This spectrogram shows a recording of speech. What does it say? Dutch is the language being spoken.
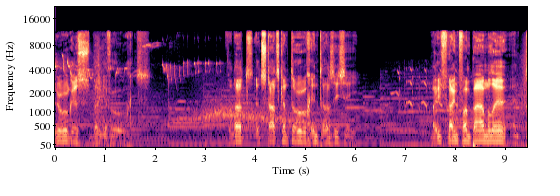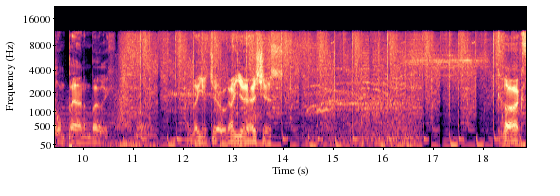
Joris Bergevoort. Vanuit het staatskantoor in transitie. Met Frank van Pamelen en Tom Pijnenburg. Een legertje oranje hesjes. Kraak.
